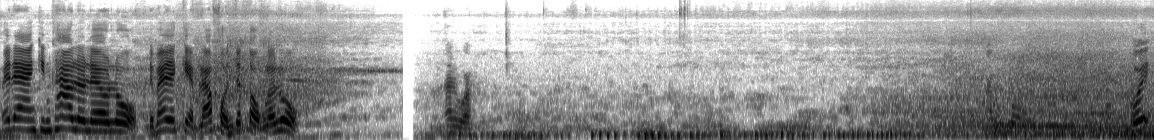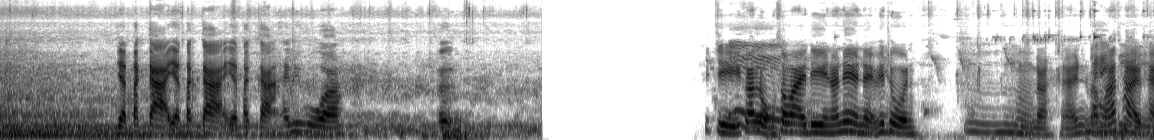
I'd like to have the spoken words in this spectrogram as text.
ไม่แดงกินข้าวเร็วๆลูก เดี๋ยวแม่จะเก็บแล้วฝนจะตกแล้วลูกอะไรวะอันนี้วัวโอ๊ยอย่าตะกะอย่าตะกะอย่าตะกะให้พี่วัว เออพี่จีก็หลงสบายดีนะเนี่ยเนี่ยพี่ทูน อือืมมเดี๋ยวไหนได้มาม่าดีถ่ายแผล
